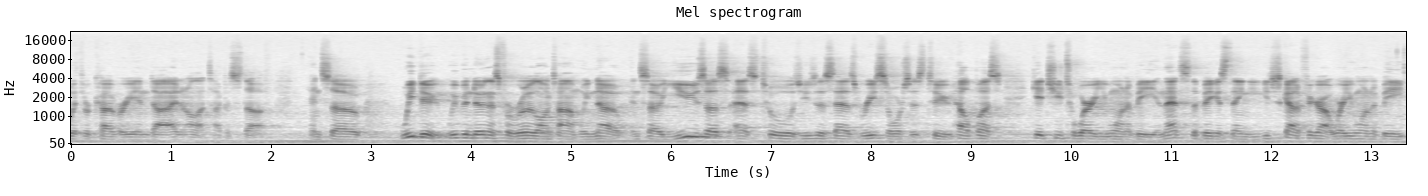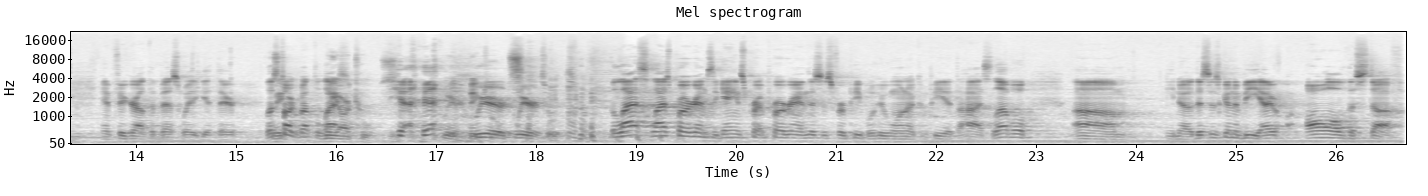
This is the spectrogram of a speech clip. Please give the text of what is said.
with recovery and diet and all that type of stuff. And so We do. We've been doing this for a really long time. We know. And so use us as tools, use us as resources to help us get you to where you want to be. And that's the biggest thing. You just got to figure out where you want to be and figure out the best way to get there. Let's We- talk about the last. we are tools. Yeah, We're big we're, tools. we're tools. the last last program is the games prep program. This is for people who want to compete at the highest level. Um, you know, this is going to be all of the stuff.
